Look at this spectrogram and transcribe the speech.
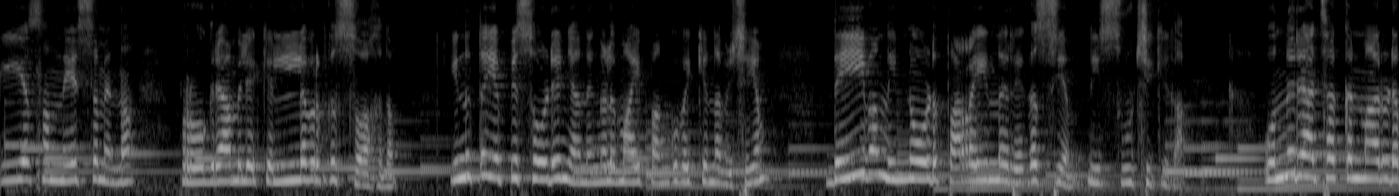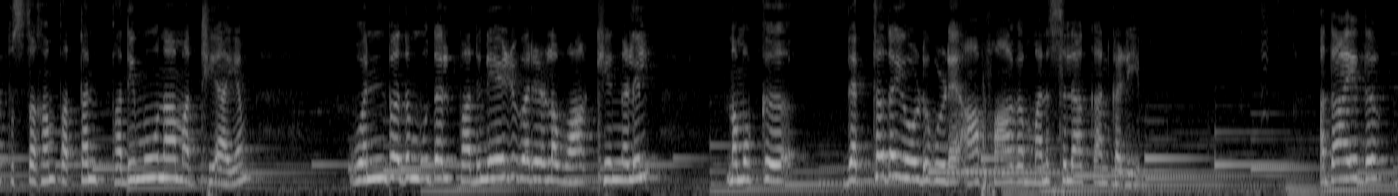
ഗീയ സന്ദേശം എന്ന പ്രോഗ്രാമിലേക്ക് എല്ലാവർക്കും സ്വാഗതം. ഇന്നത്തെ എപ്പിസോഡിൽ ഞാൻ നിങ്ങളുമായി പങ്കുവയ്ക്കുന്ന വിഷയം ദൈവം നിന്നോട് പറയുന്ന രഹസ്യം നീ സൂക്ഷിക്കുക. ഒന്ന് രാജാക്കന്മാരുടെ പുസ്തകം പത്തൻ പതിമൂന്നാം അധ്യായം ഒൻപത് മുതൽ പതിനേഴ് വരെയുള്ള വാക്യങ്ങളിൽ നമുക്ക് വ്യക്തതയോടുകൂടെ ആ ഭാഗം മനസ്സിലാക്കാൻ കഴിയും. അതായത്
